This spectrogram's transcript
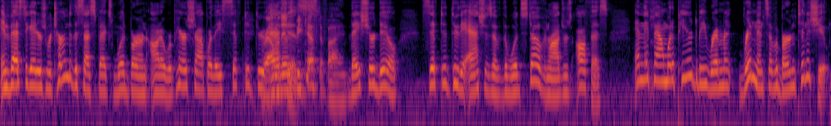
Investigators returned to the suspect's Woodburn auto repair shop where they sifted through Relatives ashes. be testifying. They sure do. Sifted through the ashes of the wood stove in Roger's office, and they found what appeared to be rem- remnants of a burned tennis shoe.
